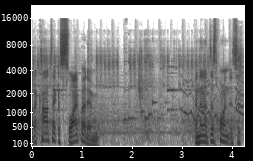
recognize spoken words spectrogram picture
but I can't take a swipe at him. And then at this point, it's just...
